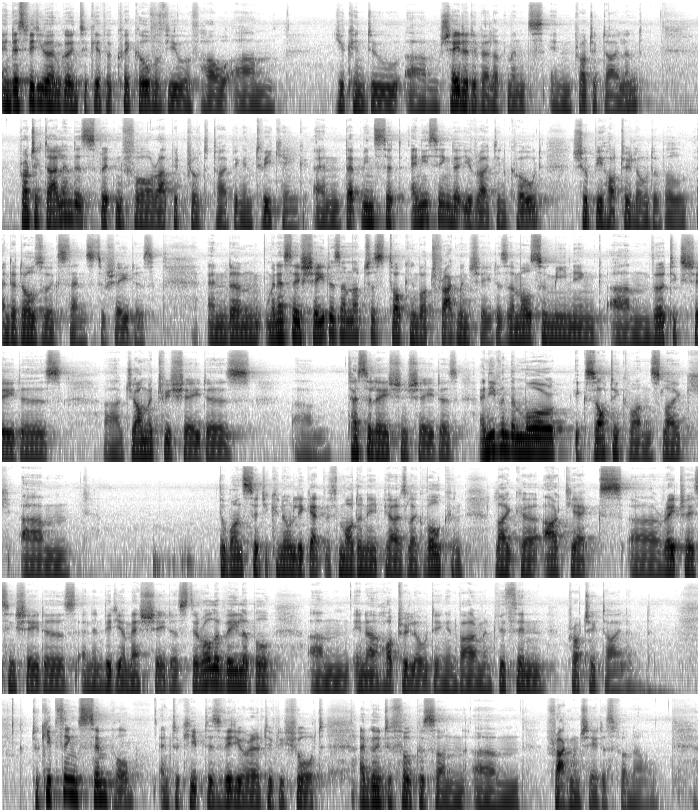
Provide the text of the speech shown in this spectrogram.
In this video, I'm going to give a quick overview of how um, you can do um, shader development in Project Island. Project Island is written for rapid prototyping and tweaking, and that means that anything that you write in code should be hot reloadable, and that also extends to shaders. And um, when I say shaders, I'm not just talking about fragment shaders, I'm also meaning um, vertex shaders, uh, geometry shaders, um, tessellation shaders, and even the more exotic ones like um, the ones that you can only get with modern APIs like Vulkan, like uh, RTX uh, ray tracing shaders and NVIDIA mesh shaders. They're all available um, in a hot reloading environment within Project Island. To keep things simple and to keep this video relatively short, I'm going to focus on um, fragment shaders for now.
